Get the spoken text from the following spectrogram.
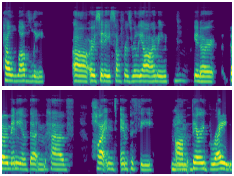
how lovely uh, OCD sufferers really are. I mean, mm. you know, so many of them have heightened empathy, mm. um, very brave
